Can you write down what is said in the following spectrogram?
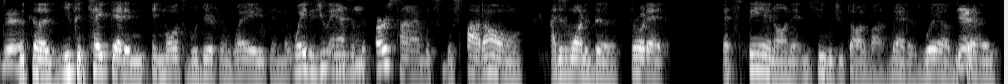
yeah. because you can take that in, in multiple different ways. And the way that you answered mm-hmm. the first time was, was spot on. I just wanted to throw that that spin on it and see what you thought about that as well. Because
